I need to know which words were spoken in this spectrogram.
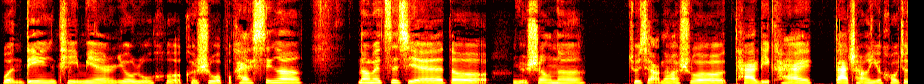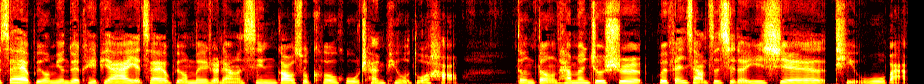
稳定体面又如何？可是我不开心啊。”那位字节的女生呢，就讲到说，她离开大厂以后，就再也不用面对 KPI，也再也不用昧着良心告诉客户产品有多好。等等，他们就是会分享自己的一些体悟吧，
